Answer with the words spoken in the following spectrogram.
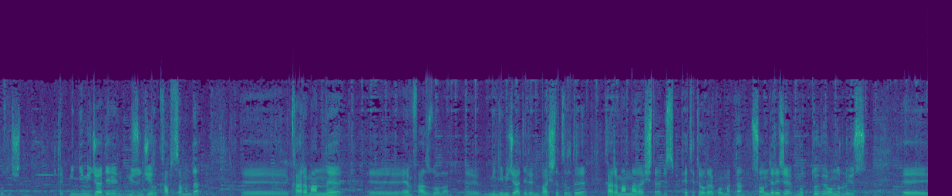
pool işlemi. Milli mücadelenin 100. yıl kapsamında kahramanlığı en fazla olan, milli mücadelenin başlatıldığı Kahramanmaraş'ta biz PTT olarak olmaktan son derece mutlu ve onurluyuz. E,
